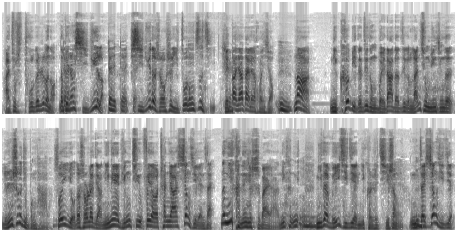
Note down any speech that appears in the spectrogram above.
啊？就是图了个热闹，那变成喜剧了。对对对，喜剧的时候是以捉弄自己，给大家带来欢笑。嗯，那你科比的这种伟大的这个篮球明星的人设就崩塌了。所以有的时候来讲，你聂卫平去非要参加象棋联赛，那你肯定就失败呀、你肯定、嗯你在围棋界你可是棋圣，你在象棋界，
